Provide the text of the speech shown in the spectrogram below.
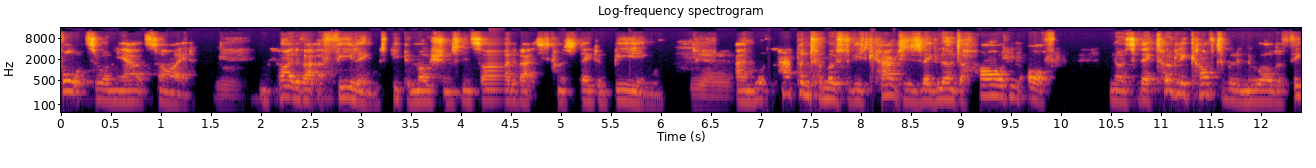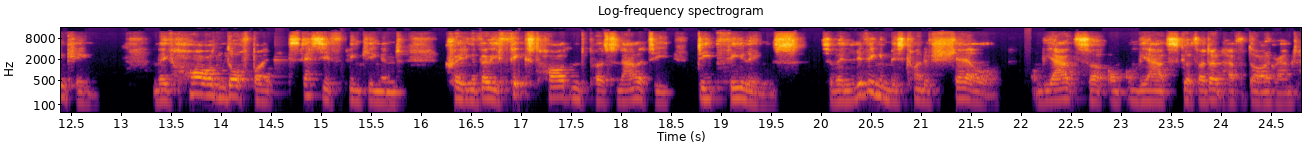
Thoughts are on the outside Mm. Inside of that are feelings, deep emotions, and inside of that is kind of state of being. Yeah. And what's happened for most of these characters is they've learned to harden off. You know, so they're totally comfortable in the world of thinking. And they've hardened off by excessive thinking and creating a very fixed, hardened personality, deep feelings. So they're living in this kind of shell on the outside, on, on the outskirts. I don't have the diagram to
